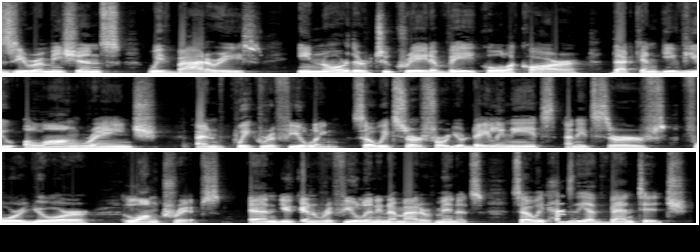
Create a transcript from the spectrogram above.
zero emissions, with batteries in order to create a vehicle, a car that can give you a long range and quick refueling. So it serves for your daily needs and it serves for your long trips and you can refuel it in a matter of minutes. So it has the advantage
